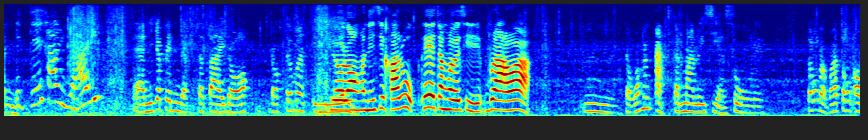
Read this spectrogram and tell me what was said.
นด์ Is this how you like? แต่อันนี้จะเป็นแบบสไตล์ด็อกด็อกเตอร์มาตีเดี๋ยวลองอันนี้สิคะลูก เท่จังเลยสีบราวน์อะ อืม แต่ว่ามันอัดกันมาเลยเสียทรงเลย ต้องแบบว่าต้องเอา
